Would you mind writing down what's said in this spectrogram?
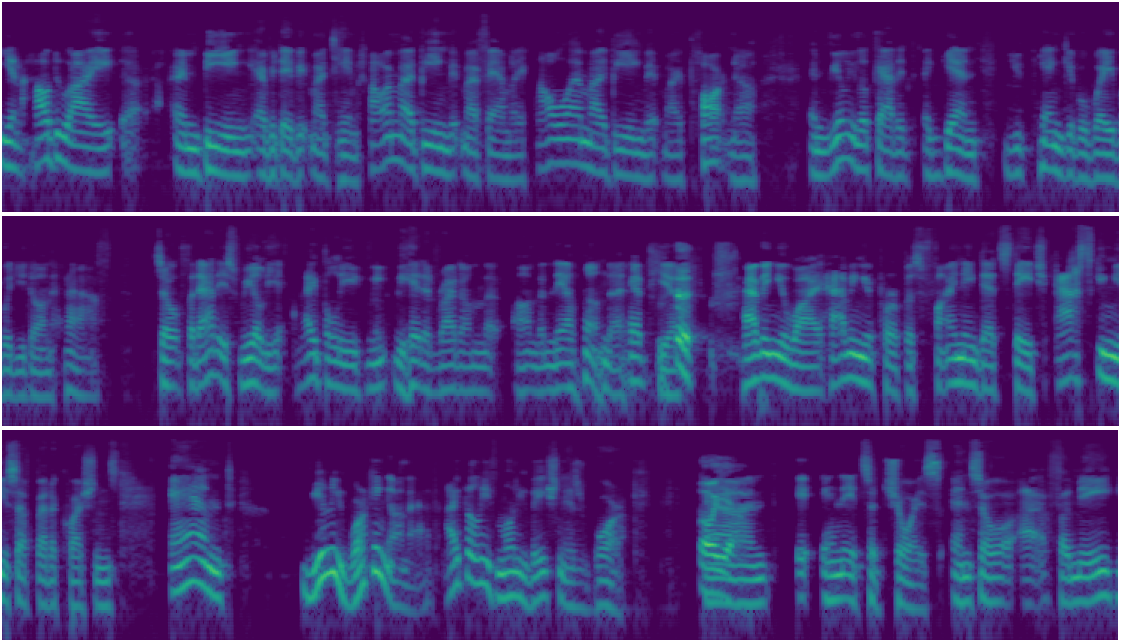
you know how do I uh, am being every day with my team? How am I being with my family? How am I being with my partner? And really look at it again. You can't give away what you don't have. So for that is really, I believe we, we hit it right on the on the nail on the head here. having your why, having your purpose, finding that stage, asking yourself better questions, and really working on that. I believe motivation is work. Oh and yeah. It, and it's a choice. And so uh, for me,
